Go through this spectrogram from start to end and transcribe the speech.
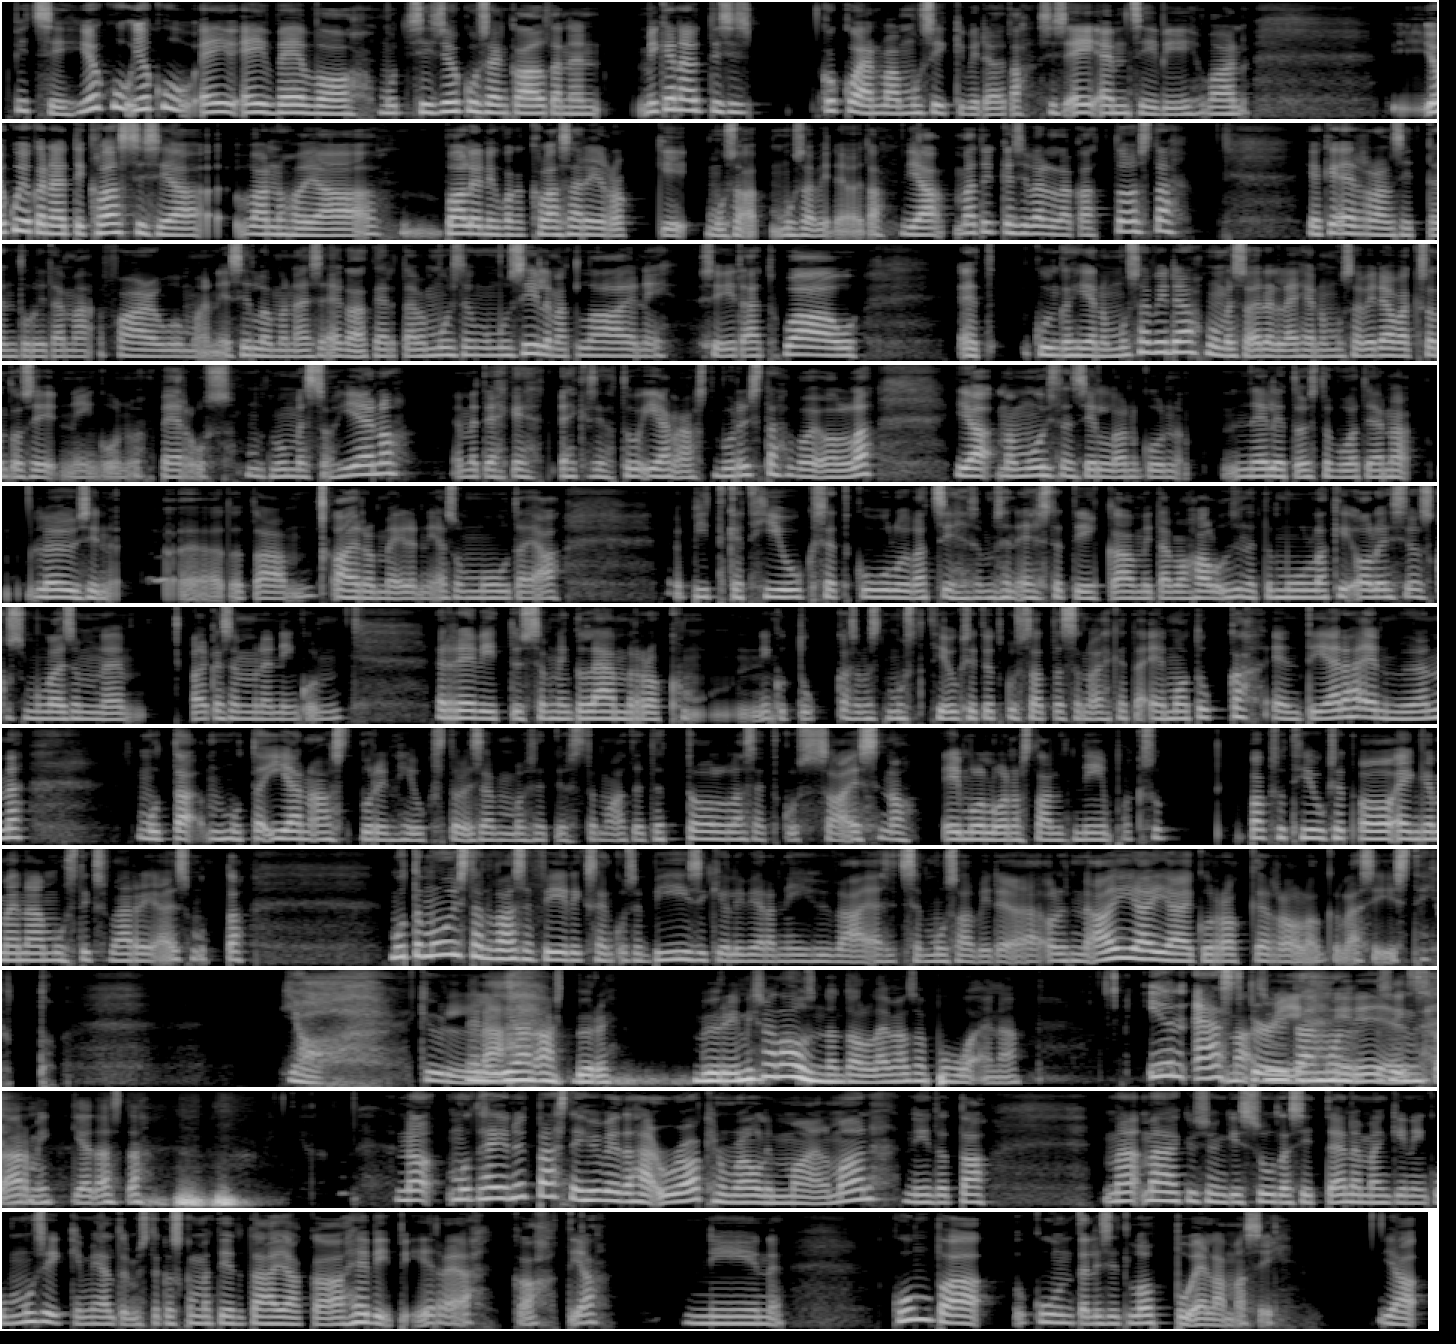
Vitsi, joku, joku ei, ei Vevo, mutta siis joku sen kaltainen, mikä näytti siis koko ajan vaan musiikkivideoita, siis ei MTV, vaan joku, joka näytti klassisia vanhoja, paljon niin vaikka klasarirokki musa, musavideoita. Ja mä tykkäsin välillä katsoa sitä. Ja kerran sitten tuli tämä Firewoman, ja silloin mä näin se ekaa kertaa. Mä muistan, kun mun silmät laajeni siitä, että wow, että kuinka hieno musavideo. Mun mielestä se on edelleen hieno musavideo, vaikka se on tosi niin kuin, perus. Mutta mun mielestä se on hieno. En mä tiedä, ehkä, ehkä se johtuu Ian Astburista, voi olla. Ja mä muistan silloin, kun 14-vuotiaana löysin ää, tota, Iron Maiden ja sun muuta, ja pitkät hiukset kuuluivat siihen semmoisen estetiikkaan, mitä mä halusin, että mullakin olisi. Joskus mulla oli semmoinen aika semmoinen niin kuin, revitty semmoinen glam rock niin tukka, semmoiset mustat hiukset. Jotkut saattaa sanoa ehkä, että emotukka, en tiedä, en myönnä. Mutta, mutta Ian Astburin hiukset oli semmoiset, josta mä ajattelin, että tollaset kun sais. No, ei mulla luonnostaan nyt niin paksut, paksut hiukset oo, enkä mä enää mustiksi värjäis, mutta, mutta muistan vaan sen fiiliksen, kun se biisikin oli vielä niin hyvää ja sitten se musavideo ja oli semmoinen ai ai ai, kun rock'n'roll on kyllä siisti juttu. Joo, kyllä. Eli Ian Astbury. Byri. Miksi mä lausun ton tolleen? Mä en osaa puhua enää. Ian Mä Astbury, syytän mun it is. SingStar-mikkiä tästä. No, mutta hei, nyt päästiin hyvin tähän rock and rollin maailmaan, niin tota, mä, mä kysynkin sulta sitten enemmänkin niin kuin musiikkimieltymystä, koska mä tiedän, että tämä jakaa hevipiirejä kahtia. Niin kumpaa kuuntelisit loppuelämäsi? Ja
